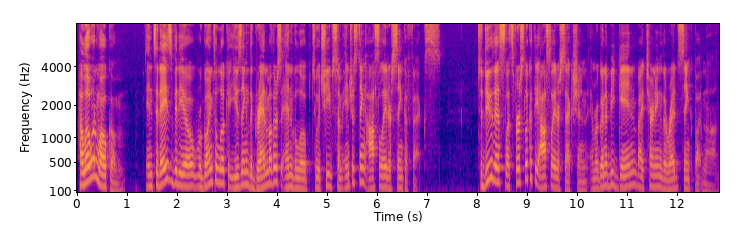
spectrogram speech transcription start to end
Hello and welcome. In today's video, we're going to look at using the grandmother's envelope to achieve some interesting oscillator sync effects. To do this, let's first look at the oscillator section, and we're going to begin by turning the red sync button on.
